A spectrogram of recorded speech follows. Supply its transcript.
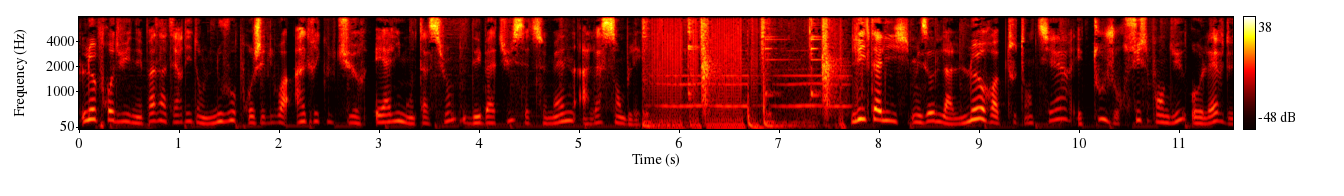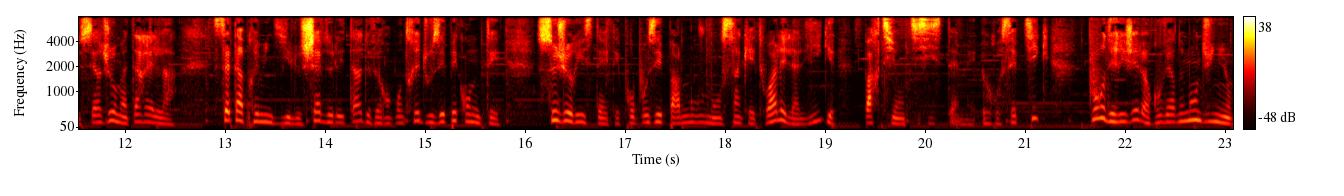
le produit n'est pas interdit dans le nouveau projet de loi agriculture et alimentation débattu cette semaine à l'Assemblée. L'Italie, mais au-delà l'Europe tout entière, est toujours suspendue aux lèvres de Sergio Mattarella. Cet après-midi, le chef de l'État devait rencontrer Giuseppe Conte. Ce juriste a été proposé par le mouvement 5 étoiles et la Ligue, parti anti-système et eurosceptique, pour diriger leur gouvernement d'union.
